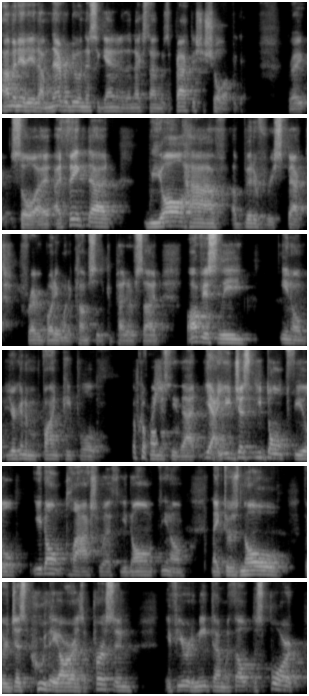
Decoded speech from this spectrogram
i'm an idiot. I'm never doing this again. And the next time there's a practice you show up again right? So i, I think that we all have a bit of respect for everybody when it comes to the competitive side. Obviously, you know, you're going to find people of course. obviously that. Yeah you just you don't feel you don't clash with you don't you know like there's no they're just who they are as a person. If you were to meet them without the sport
